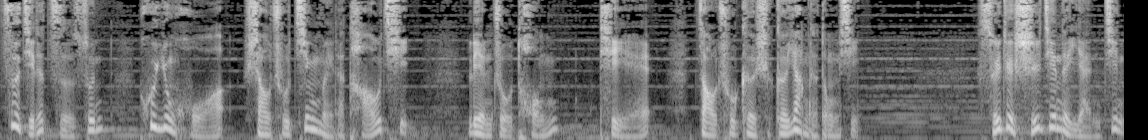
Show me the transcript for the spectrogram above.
自己的子孙会用火烧出精美的陶器，炼铸铜、铁，造出各式各样的东西。随着时间的演进，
